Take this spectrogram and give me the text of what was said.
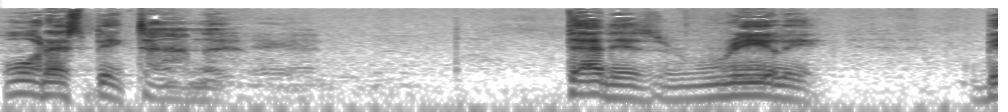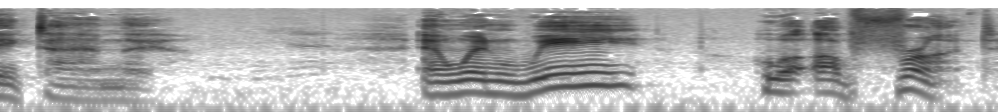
Boy, that's big time there. That is really big time there. And when we who are up front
